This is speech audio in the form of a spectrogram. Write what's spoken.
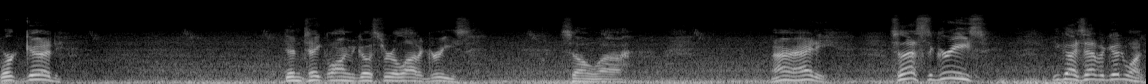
worked good. Didn't take long to go through a lot of grease. So uh, alrighty so that's the grease. You guys have a good one.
